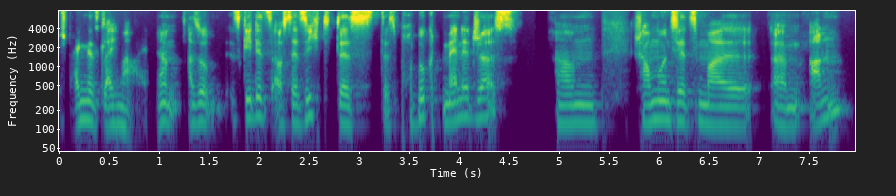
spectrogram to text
steigen jetzt gleich mal ein. Ne? Also es geht jetzt aus der Sicht des, des Produktmanagers ähm, schauen wir uns jetzt mal ähm, an,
